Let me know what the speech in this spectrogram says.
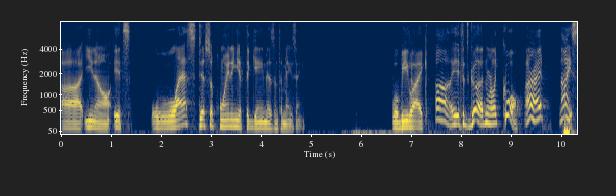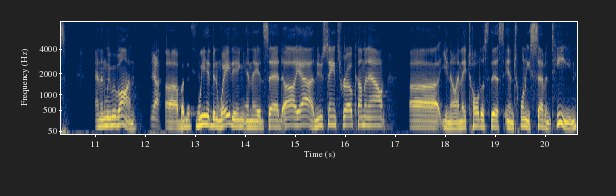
Uh, you know, it's less disappointing if the game isn't amazing. We'll be like, oh, if it's good, and we're like, cool, all right, nice, and then we move on. Yeah. Uh, but if we had been waiting and they had said, "Oh yeah, new Saints Row coming out," uh, you know, and they told us this in 2017,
